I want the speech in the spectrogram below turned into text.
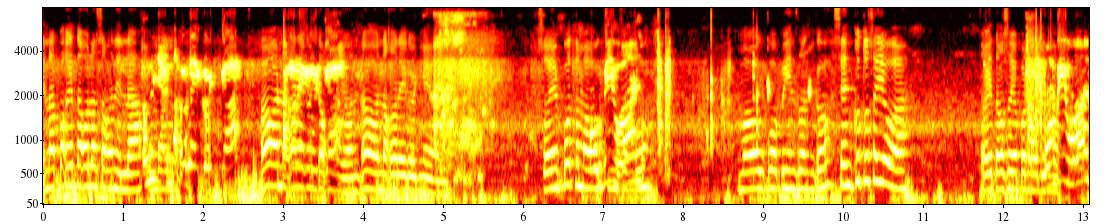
Pinapakita ko lang sa kanila. Ano yan, naka-record ka? Oo, nakarecord ako ngayon. Oo, nakarecord ngayon. So, yun po, tumawag pinsan ko. Tumawag po pinsan ko. Send ko to sa'yo, ah. Nakita ko sa'yo, panoodin mo. 1v1.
